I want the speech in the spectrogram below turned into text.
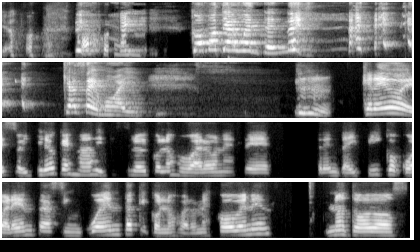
¿cómo te hago entender? ¿Qué hacemos ahí? Creo eso, y creo que es más difícil hoy con los varones de treinta y pico, cuarenta, cincuenta, que con los varones jóvenes, no todos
